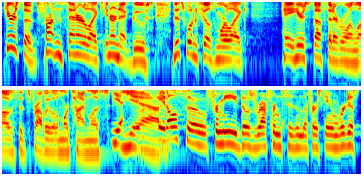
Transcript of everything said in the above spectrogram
here's the front and center like internet goofs. This one feels more like. Hey, here's stuff that everyone loves that's probably a little more timeless. Yeah. Yeah. It, it also, for me, those references in the first game were just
